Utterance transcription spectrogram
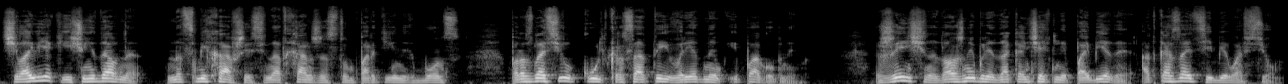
Человек, еще недавно надсмехавшийся над ханжеством партийных бонс, провозгласил культ красоты вредным и пагубным. Женщины должны были до окончательной победы отказать себе во всем.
